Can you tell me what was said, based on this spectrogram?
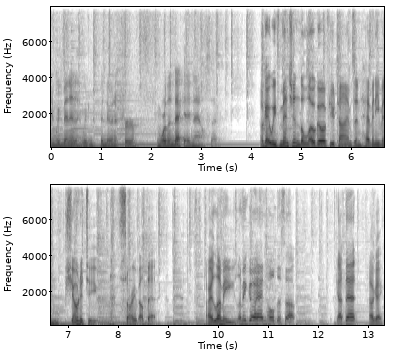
and we've been in it. We've been doing it for more than a decade now. So. Okay, we've mentioned the logo a few times and haven't even shown it to you. Sorry about that. All right, let me let me go ahead and hold this up. Got that? Okay.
